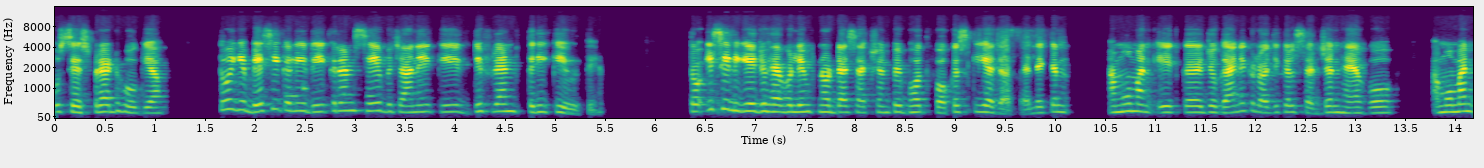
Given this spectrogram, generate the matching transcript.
उससे स्प्रेड हो गया। तो ये बेसिकली रिकरेंट से बचाने के डिफरेंट तरीके होते हैं। तो इसीलिए जो है वो लिम्फ नोड डायसेक्शन पे बहुत फोकस किया जाता है। लेकिन अमूमन एक जो गायनिकोलॉजिकल सर्जन है, वो अमूमन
